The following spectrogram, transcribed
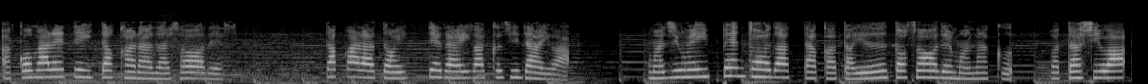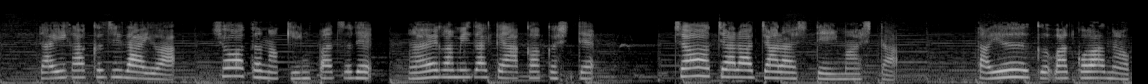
憧れていたからだそうです。だからといって大学時代は、真面目一辺倒だったかというとそうでもなく、私は、大学時代は、ショートの金髪で、前髪だけ赤くして、超チャラチャラしていました。というくわこアナ。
